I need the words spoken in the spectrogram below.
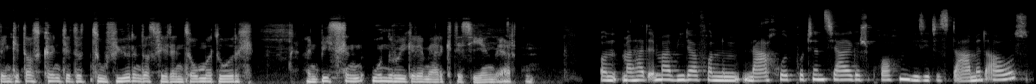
Ich denke, das könnte dazu führen, dass wir den Sommer durch ein bisschen unruhigere Märkte sehen werden. Und man hat immer wieder von einem Nachholpotenzial gesprochen. Wie sieht es damit aus?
